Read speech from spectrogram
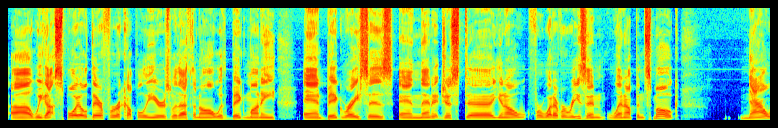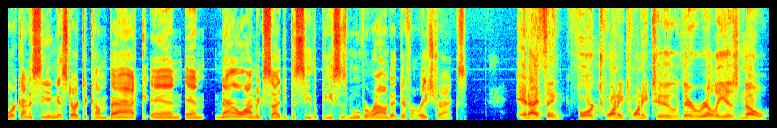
Uh, we got spoiled there for a couple of years with ethanol, with big money and big races, and then it just, uh, you know, for whatever reason, went up in smoke. Now we're kind of seeing it start to come back, and and now I'm excited to see the pieces move around at different racetracks. And I think for 2022, there really is no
